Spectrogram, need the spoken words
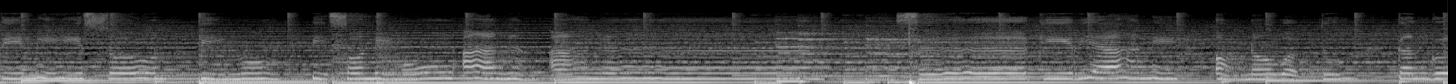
ati misun bingung pisoni mung angen-angen. Sekiriani ono wektu kanggo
